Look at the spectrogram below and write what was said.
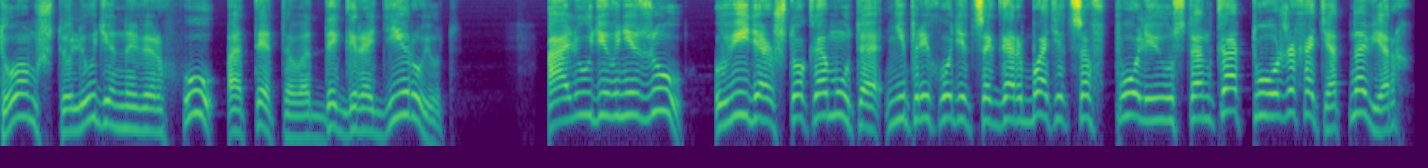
Том, что люди наверху от этого деградируют, а люди внизу, видя, что кому-то не приходится горбатиться в поле и у станка, тоже хотят наверх.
